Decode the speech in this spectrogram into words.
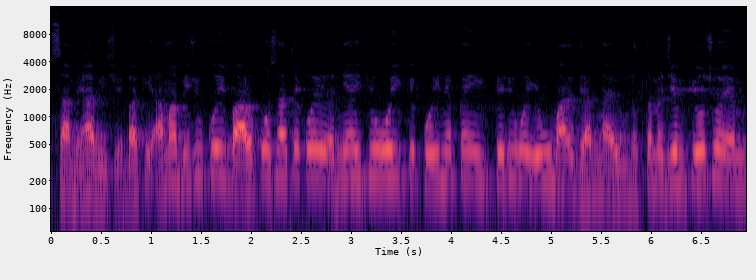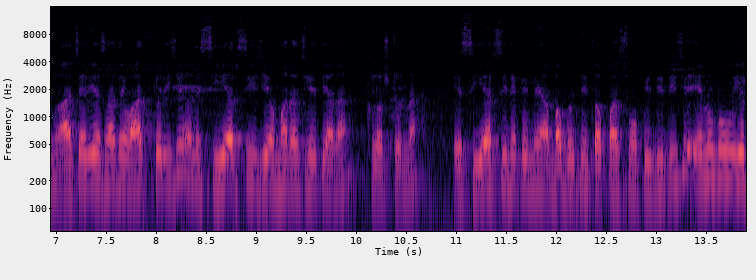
સામે આવી છે. બાકી આમાં બીજું કોઈ બાળકો સાથે કોઈ અન્યાય થયો હોય કે કોઈને કંઈ કર્યું હોય એવું મારે ધ્યાનમાં આવ્યું નથી. તમે જેમ કહો છો એમ આચાર્ય સાથે વાત કરી છે અને સીઆરસી જે અમારા છે ત્યાંના ક્લસ્ટરના એ સીઆરસીને પણ મેં આ બાબતની તપાસ સોંપી દીધી છે. એનું તો હું એક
